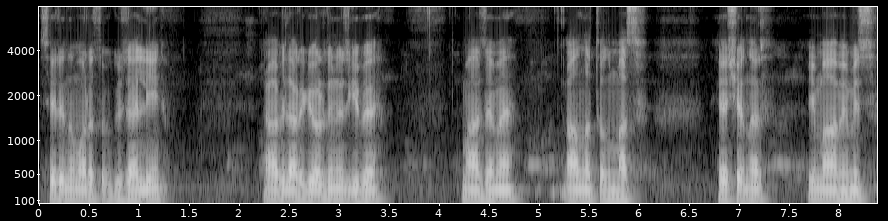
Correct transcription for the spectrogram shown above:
seri numarası bu güzelliğin. Abiler gördüğünüz gibi malzeme anlatılmaz. Yaşanır imamemiz,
